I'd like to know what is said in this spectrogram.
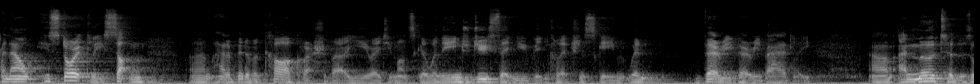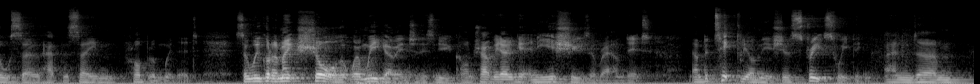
And now, historically, Sutton um, had a bit of a car crash about a year, 18 months ago when they introduced their new bin collection scheme. It went very, very badly. Um, and Merton has also had the same problem with it. So we've got to make sure that when we go into this new contract, we don't get any issues around it, and particularly on the issue of street sweeping. And um,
